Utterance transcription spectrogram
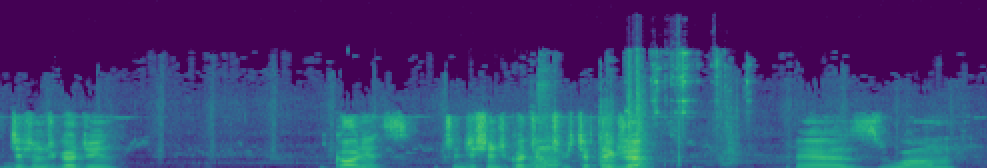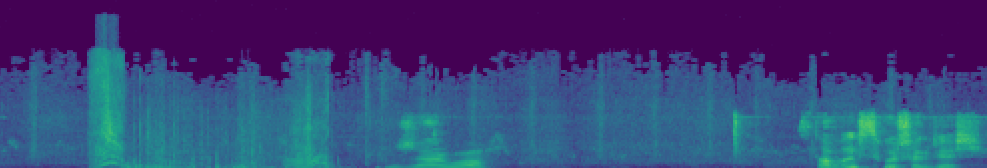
10 godzin. Koniec. Czy 10 godzin oczywiście w tej grze. E, złom. Żarło. Znowu ich słyszę gdzieś.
